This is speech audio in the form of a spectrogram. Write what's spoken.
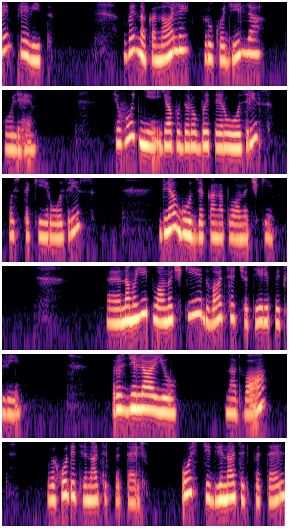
Всім привіт! Ви на каналі Рукоділля Ольги. Сьогодні я буду робити розріз, ось такий розріз для гудзика на планочці. Е, На моїй планочці 24 петлі. Розділяю на 2, виходить 12 петель. Ось ці 12 петель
